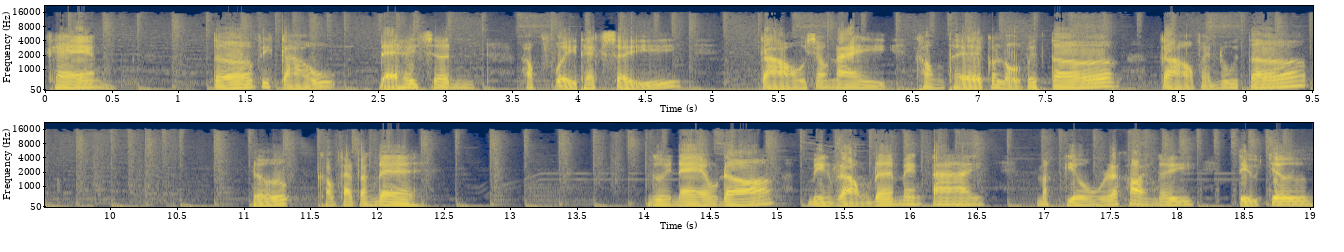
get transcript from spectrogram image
Khang Tớ với cậu đã hy sinh học vị thạc sĩ. Cậu sau này không thể có lỗi với tớ. Cậu phải nuôi tớ. Được, không thành vấn đề. Người nào đó miệng rộng đến men tai Mặc dù rất hoài nghi Tiểu chư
